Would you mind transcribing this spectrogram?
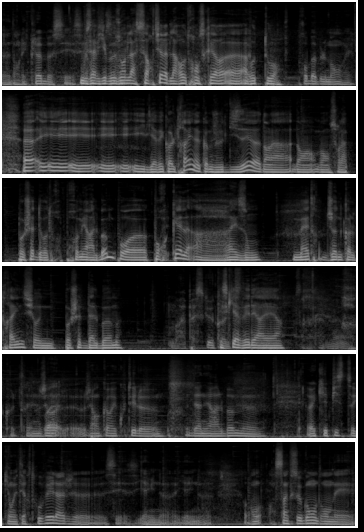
euh, dans les clubs, c'est, Vous aviez besoin de la sortir et de la retranscrire euh, à Ouais. votre tour. Probablement, oui. Euh, et, et- et- et- et il y avait Coltrane, comme je le disais, dans la, dans- dans- sur la pochette de votre premier album. Pour, euh, pour quelle raison? Mettre John Coltrane sur une pochette d'album Ouais, parce que Qu'est-ce qu'il y avait derrière Oh, Coltrane, j'ai, Ouais. j'ai encore écouté le, le dernier album euh, avec les pistes qui ont été retrouvées là. Il y a une, il y a une, en, 5 secondes, on est.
